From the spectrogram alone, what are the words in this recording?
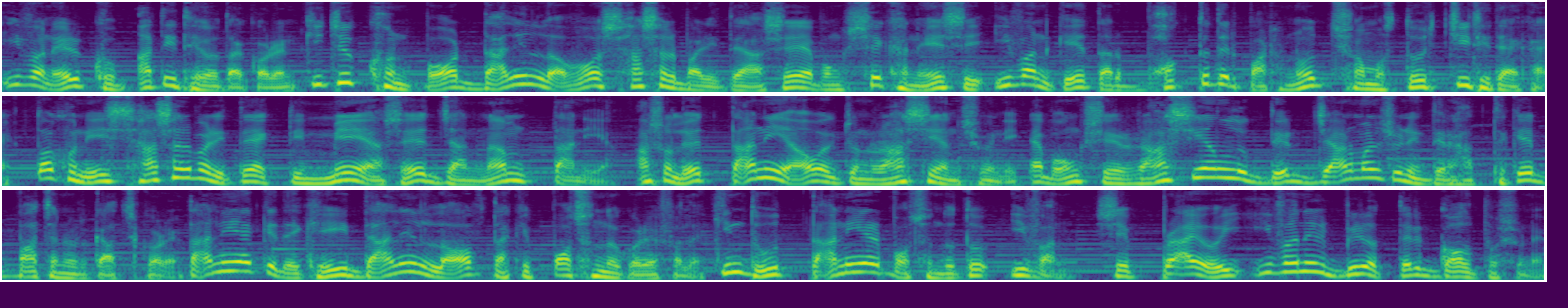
ইভানের খুব আতিথেয়তা করেন। কিছুক্ষণ পর দালিন লভ শাসার বাড়িতে আসে এবং সেখানে সে ইভানকে তার ভক্তদের পাঠানো সমস্ত চিঠি দেখায়। তখনই শাসার বাড়িতে একটি মেয়ে আসে যার নাম তানিয়া। আসলে তানিয়াও একজন রাশিয়ান সৈনিক এবং সে রাশিয়ান লোকদের জার্মান সৈনিকদের হাত থেকে বাঁচানোর কাজ করে। তানিয়াকে দেখেই দালিন লভ তাকে পছন্দ করে ফেলে। কিন্তু তানিয়ার পছন্দ তো ইভান। সে প্রায়ই ইভানের বীরত্বের গল্প শুনে।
